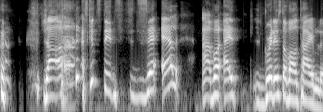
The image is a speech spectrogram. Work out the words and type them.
genre, est-ce que tu, t'es, tu disais, elle, elle va être greatest of all time, là?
